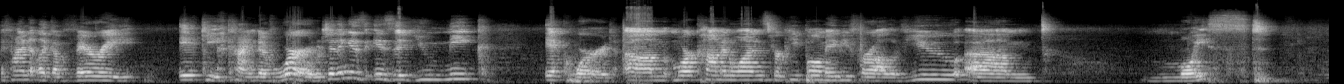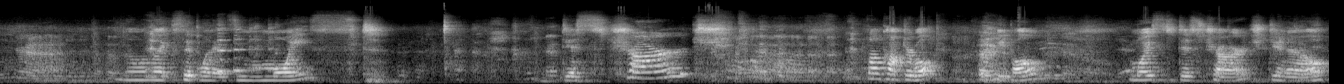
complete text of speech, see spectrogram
I find it like a very icky kind of word, which I think is, is a unique ick word. Um, more common ones for people, maybe for all of you. Um, moist. No one likes it when it's moist. Discharge. It's uncomfortable for people moist discharged, you know.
